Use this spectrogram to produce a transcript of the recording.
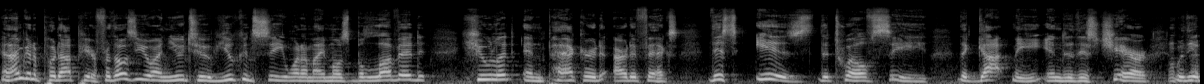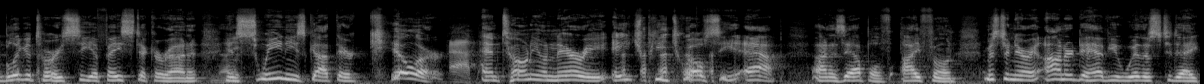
And I'm going to put up here, for those of you on YouTube, you can see one of my most beloved Hewlett and Packard artifacts. This is the 12C that got me into this chair with the obligatory CFA sticker on it. Nice. And Sweeney's got their killer app. Antonio Neri HP 12C app on his Apple iPhone. Mr. Neri, honored to have you with us today.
